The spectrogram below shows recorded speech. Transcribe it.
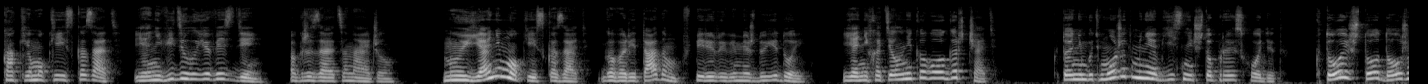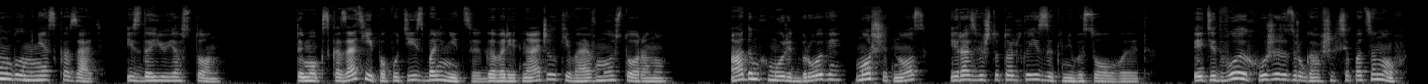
«Как я мог ей сказать? Я не видел ее весь день», – огрызается Найджел. «Ну и я не мог ей сказать», – говорит Адам в перерыве между едой. «Я не хотел никого огорчать. Кто-нибудь может мне объяснить, что происходит? Кто и что должен был мне сказать?» Издаю я стон. «Ты мог сказать ей по пути из больницы», – говорит Найджел, кивая в мою сторону. Адам хмурит брови, морщит нос и разве что только язык не высовывает. Эти двое хуже разругавшихся пацанов.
